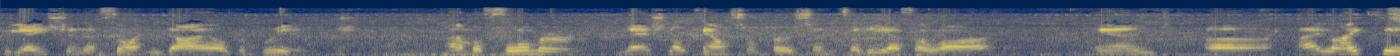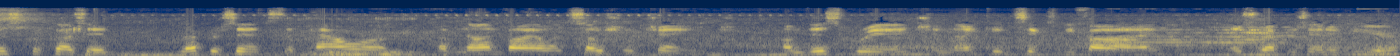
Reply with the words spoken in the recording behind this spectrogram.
creation of Thornton Dial, the bridge. I'm a former national council person for the FOR, and uh, I like this because it represents the power of nonviolent social change. On this bridge in 1965, as represented here,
